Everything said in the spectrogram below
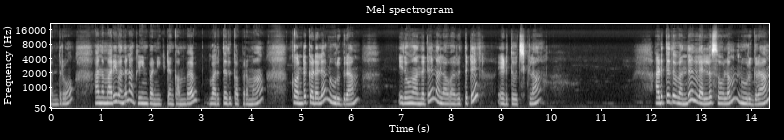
வந்துடும் அந்த மாதிரி வந்து நான் க்ளீன் பண்ணிக்கிட்டேன் கம்பை வறுத்ததுக்கப்புறமா கொண்டக்கடலை நூறு கிராம். இதுவும் வந்துட்டு நல்லா வறுத்துட்டு எடுத்து வச்சுக்கலாம். அடுத்தது வந்து வெள்ளை சோளம் நூறு கிராம்.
